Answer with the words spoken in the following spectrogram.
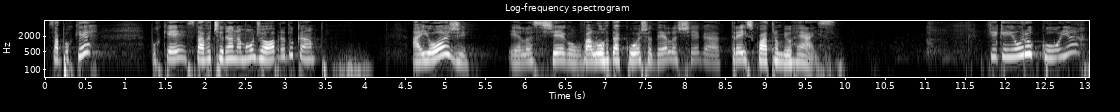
Sabe por quê? Porque estava tirando a mão de obra do campo. Aí hoje, elas chegam, o valor da coxa delas chega a 3, 4 mil reais. Fica em Urucuia,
